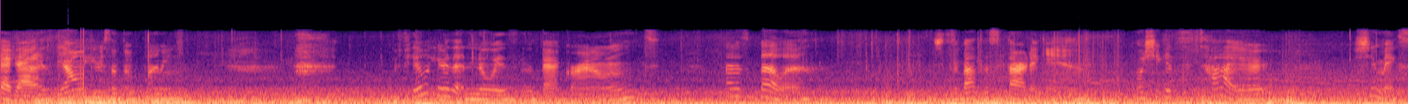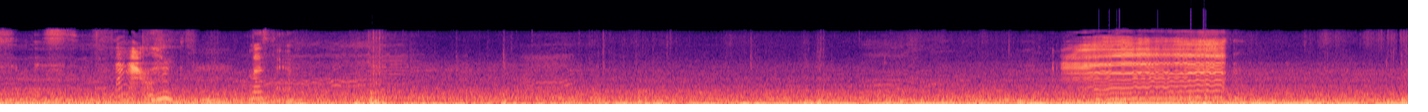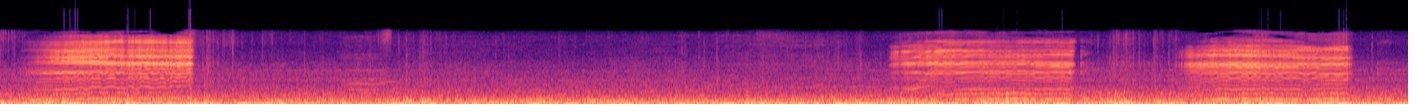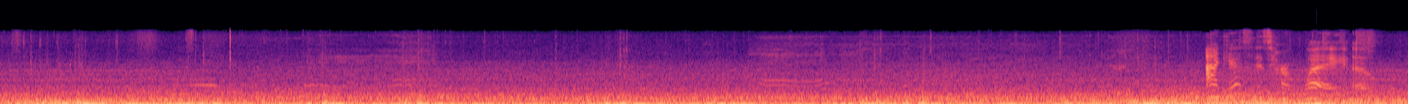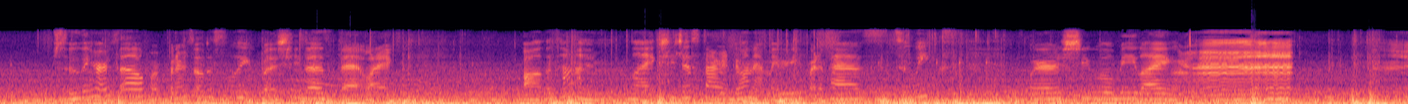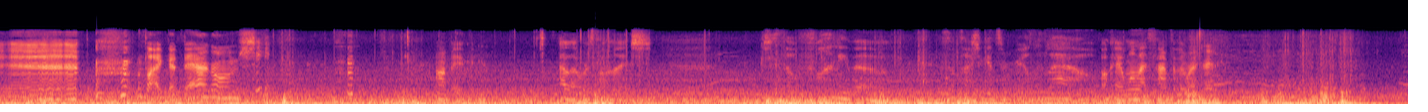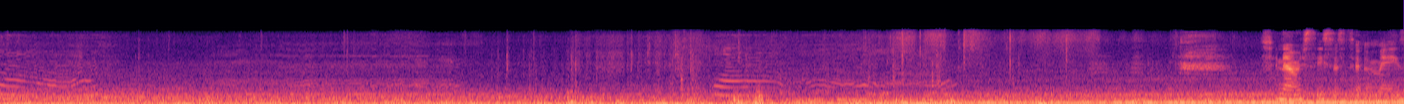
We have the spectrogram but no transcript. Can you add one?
Okay, guys, y'all hear something funny? If you'll hear that noise in the background, that is Bella. She's about to start again. Herself or put herself to sleep, but she does that like all the time. Like she just started doing that maybe for the past two weeks, where she will be like like a daggone sheep. My baby, Never ceases to amaze.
